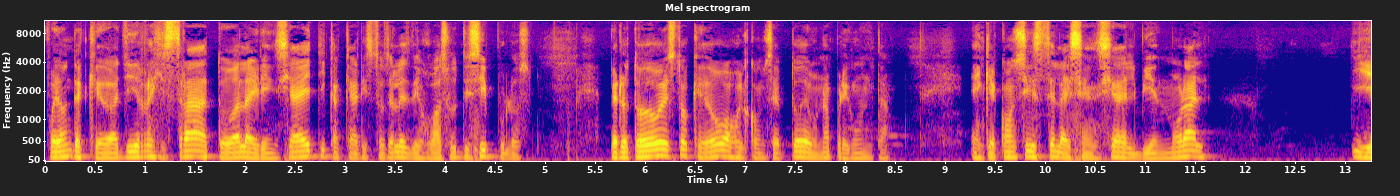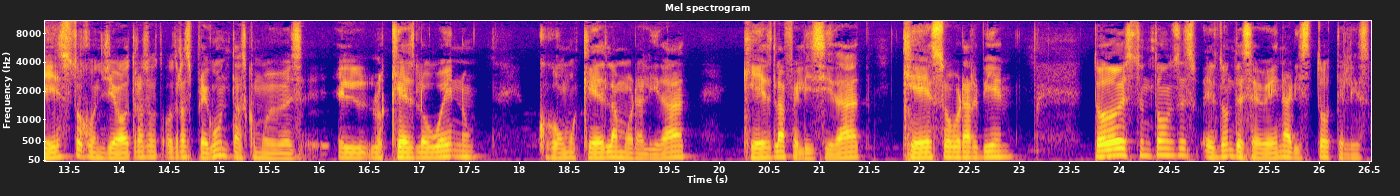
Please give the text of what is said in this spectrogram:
fue donde quedó allí registrada toda la herencia ética que Aristóteles dejó a sus discípulos. Pero todo esto quedó bajo el concepto de una pregunta. ¿En qué consiste la esencia del bien moral? Y esto conlleva otras, otras preguntas como lo que es lo bueno, cómo, qué es la moralidad, qué es la felicidad, qué es obrar bien. Todo esto entonces es donde se ve en Aristóteles,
